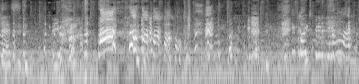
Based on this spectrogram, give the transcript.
Jess, are you alright? he poked me in the eye.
